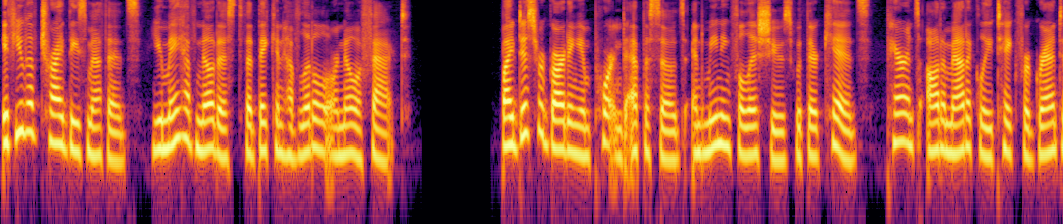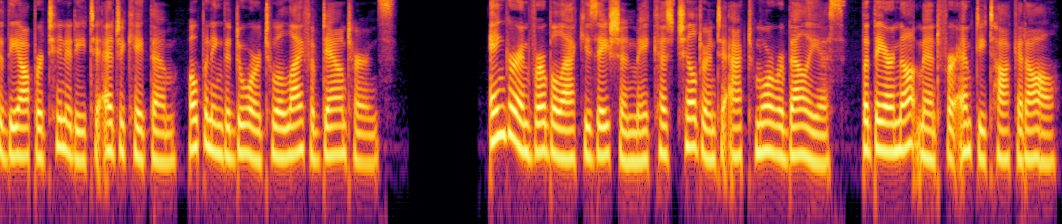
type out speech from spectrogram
If you have tried these methods, you may have noticed that they can have little or no effect. By disregarding important episodes and meaningful issues with their kids, parents automatically take for granted the opportunity to educate them, opening the door to a life of downturns. Anger and verbal accusation may cause children to act more rebellious, but they are not meant for empty talk at all.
